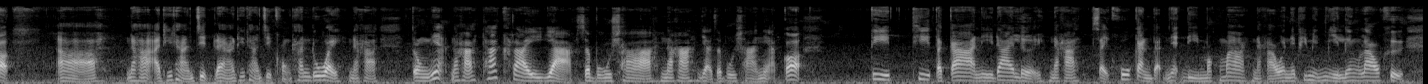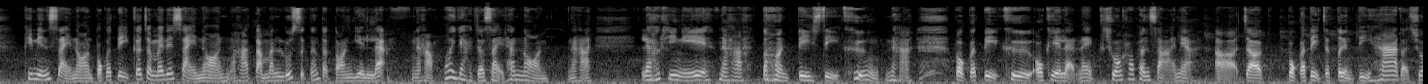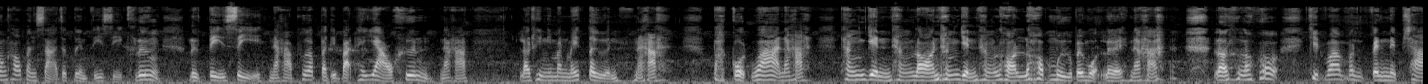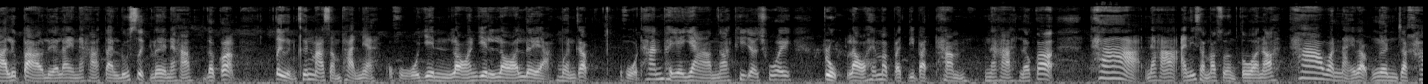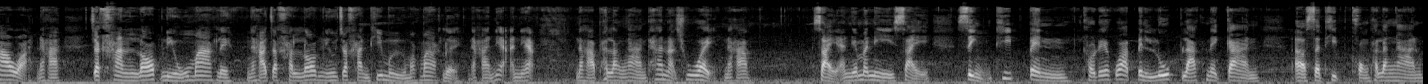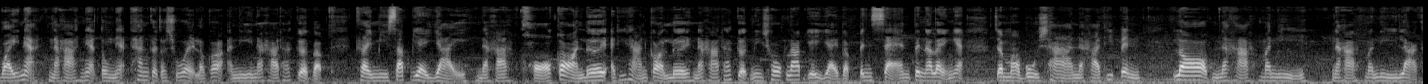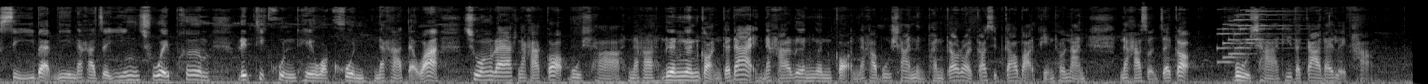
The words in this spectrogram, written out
นะคะอธิษฐานจิตแรงอธิษฐานจิตของท่านด้วยนะคะ ตรงเนี้ยนะคะถ้าใครอยากจะบูชานะคะ อยากจะบูชาเนี่ยก็ ตีที่ตะกร้านี้ได้เลยนะคะ ใส่คู่กันแบบเนี้ยดีมากๆนะคะ วันนี้พี่มิ้นมีเรื่องเล่าคือพี่มิ้นใส่นอนปกติก็จะไม่ได้ใส่นอนนะคะ แต่มันรู้สึกตั้งแต่ตอนเย็นแล้วนะคะว่าอยากจะใส่ท่านนอนนะคะแล้วทีนี้นะคะตอนตีสี่ครึ่งนะคะปกติคือโอเคแหละในช่วงเข้าพรรษาเนี่ยจะปกติจะตื่นตีห้าแต่ช่วงเข้าพรรษาจะตื่นตีสี่ครึ่งหรือตีสี่นะคะเพื่อปฏิบัติให้ยาวขึ้นนะคะ แล้วทีนี้มันไม่ตื่นนะคะ ปรากฏว่านะคะ ทั้งเย็นทั้งร้อน ทั้งเย็นทั้งร้อนรอบมือไปหมดเลยนะคะ แล้วเราก็คิดว่ามันเป็นเหน็บชาหรือเปล่าหรืออะไรนะคะ แต่รู้สึกเลยนะคะ แล้วก็ตื่นขึ้นมาสัมผัสเนี่ยโอ้โหเย็นร้อนเย็นร้อนเลยอะ่ะเหมือนกับโอ้โหท่านพยายามเนาะที่จะช่วยปลุกเราให้มาปฏิบัติธรรมนะคะ แล้วก็ถ้านะคะ อันนี้สำหรับส่วนตัวเนาะถ้าวันไหนแบบเงินจะเข้าอะนะคะ จะคันรอบนิ้วมากเลยนะคะ จะคันรอบนิ้วจะคันที่มือมากๆเลยนะคะ เนี่ยอันเนี้ยนะคะ พลังงานท่านอะช่วยนะคะ ใส่อัญมณีใส่สิ่งที่เป็นเขาเรียกว่าเป็นรูปลักษณ์ในการ สถิตของพลังงานไว้เนี่ยนะคะเนี่ยตรงเนี้ยท่านก็จะช่วยแล้วก็อันนี้นะคะ ถ้าเกิดแบบใครมีทรัพย์ใหญ่ ๆนะคะ ขอก่อนเลยอธิษฐานก่อนเลยนะคะ ถ้าเกิดมีโชคลาภใหญ่ ๆ แบบเป็นแสนเป็นอะไรเงี้ยจะมาบูชานะคะที่เป็นรอบนะคะมณีนะคะมณีหลากสีแบบนี้นะคะ จะยิ่งช่วยเพิ่มฤทธิคุณเทวคุณนะคะ แต่ว่าช่วงแรกนะคะก็บูชานะคะเรือนเงินก่อนก็ได้นะคะเรือนเงินก่อนนะคะบูชา 1,999 บาทเพียงเท่านั้นนะคะ สนใจก็บูชาที่ตะกร้าได้เลยค่ะ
